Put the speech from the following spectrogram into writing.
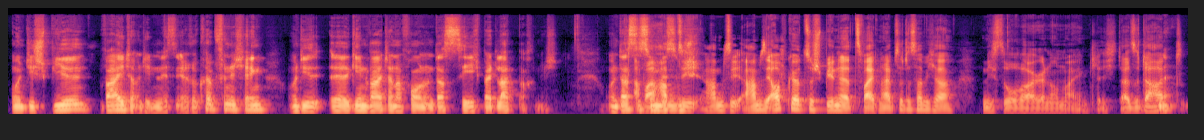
und die spielen weiter und die lassen ihre Köpfe nicht hängen und die äh, gehen weiter nach vorne und das sehe ich bei Gladbach nicht. Und das Aber ist so haben, Sie, haben, Sie, haben Sie aufgehört zu spielen in der zweiten Halbzeit? Das habe ich ja nicht so wahrgenommen eigentlich. Also da hat ne.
